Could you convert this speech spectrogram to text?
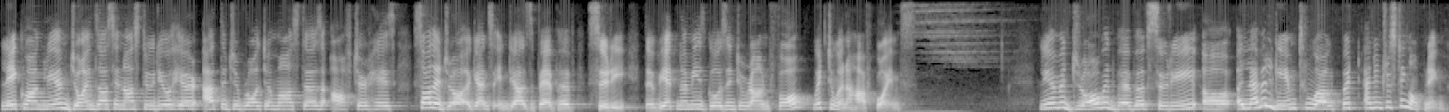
Lê Quang Liem joins us in our studio here at the Gibraltar Masters after his solid draw against India's Vaibhav Suri. The Vietnamese goes into round four with two and a half points. Liem, a draw with Vaibhav Suri, uh, a level game throughout, but an interesting opening.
